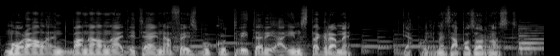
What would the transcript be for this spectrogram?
Moral and Banal nájdete aj na Facebooku, Twitteri a Instagrame. Ďakujeme za pozornosť.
